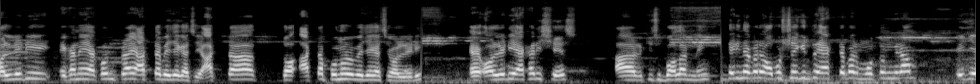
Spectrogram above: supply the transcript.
অলরেডি এখানে এখন প্রায় আটটা বেজে গেছে আটটা আটটা পনেরো বেজে গেছে অলরেডি অলরেডি একারই শেষ। আর কিছু বলার নেই। দেরি না করে অবশ্যই কিন্তু একটাবার মতন গ্রাম, এই যে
